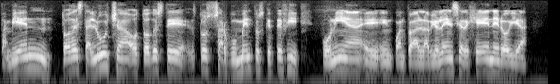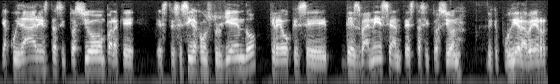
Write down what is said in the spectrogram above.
también toda esta lucha o todo este, estos argumentos que Tefi ponía eh, en cuanto a la violencia de género y a cuidar esta situación para que este, se siga construyendo, creo que se desvanece ante esta situación de que pudiera haber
